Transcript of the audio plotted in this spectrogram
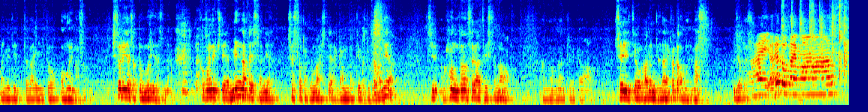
上げていったらいいと思います。一人じゃちょっと無理ですね。ここに来てみんなと一緒に切磋琢磨して頑張っていくところに本当のセラピストのあのなんていうか成長があるんじゃないかと思います。以上です。はいありがとうございます。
